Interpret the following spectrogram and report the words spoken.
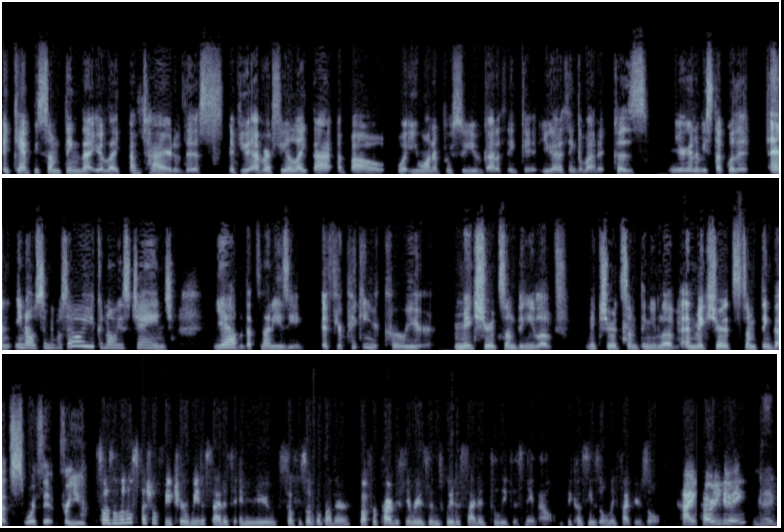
It can't be something that you're like i'm tired of this. If you ever feel like that about what you want to pursue you've got to think it you got to think about it because you're going to be stuck with it. And you know some people say oh you can always change. Yeah but that's not easy. If you're picking your career make sure it's something you love make sure it's something you love and make sure it's something that's worth it for you. So, as a little special feature, we decided to interview Sophie's little brother, but for privacy reasons, we decided to leave his name out because he's only five years old. Hi, how are you doing? Good.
